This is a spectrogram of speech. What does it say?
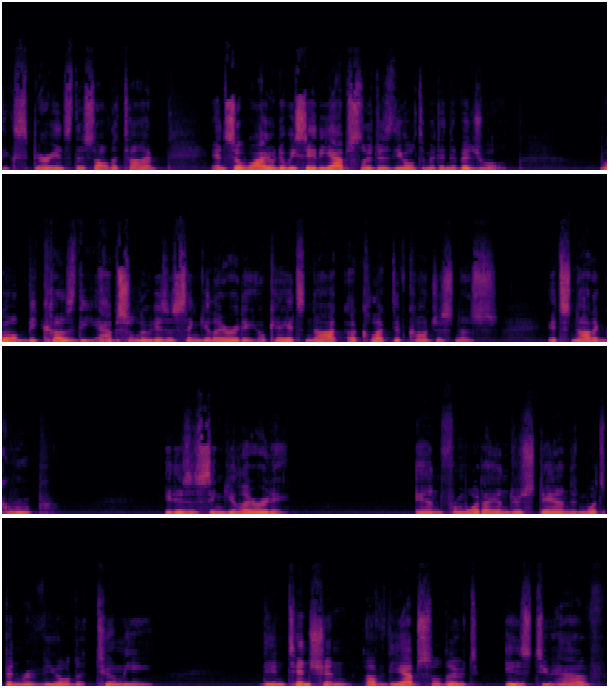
experience this all the time. And so, why do we say the absolute is the ultimate individual? Well, because the absolute is a singularity, okay? It's not a collective consciousness, it's not a group, it is a singularity. And from what I understand and what's been revealed to me, the intention of the Absolute is to have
